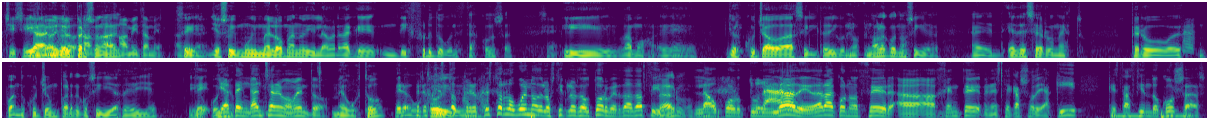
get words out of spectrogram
Sí, sí, y a yo- nivel yo- personal. a- a mí también, a mí sí, también. yo soy muy melómano y la verdad que disfruto con estas cosas. Sí. Y vamos, eh, yo he escuchado a Dácil, te digo, no, no la conocía, eh, he de ser honesto, pero eh, cuando escuché un par de cosillas de ella, dije, Te- "Coño, ya te engancha en el momento. me gustó, Pero, me pero es que esto, y- pero es que esto es lo bueno de los ciclos de autor, ¿verdad, Daci? Claro. La oportunidad Claro. de dar a conocer a, a gente, en este caso de aquí, que está haciendo cosas,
